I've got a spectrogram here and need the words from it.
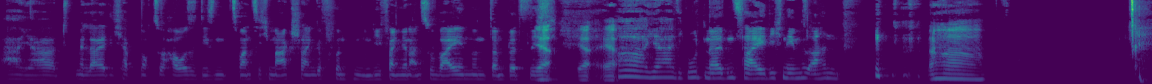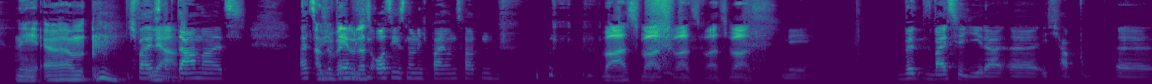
ah ja, tut mir leid, ich habe noch zu Hause diesen 20-Markschein gefunden und die fangen dann an zu weinen und dann plötzlich, ja, ja, ja. ah ja, die guten alten Zeit, ich nehme es an. ah, Nee, ähm. Ich weiß ja. noch damals, als wir also, die dämlichen das... Ossis noch nicht bei uns hatten. Was, was, was, was, was? Nee. Weiß hier jeder, äh, ich hab äh,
